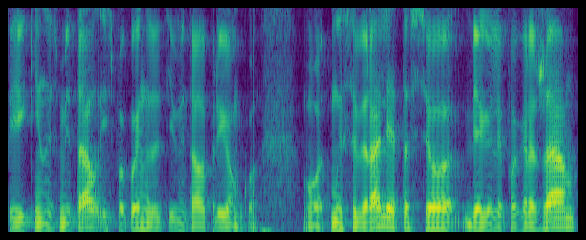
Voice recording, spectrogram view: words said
перекинуть металл и спокойно зайти в металлоприемку. Вот. Мы собирали это все, бегали по гаражам,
